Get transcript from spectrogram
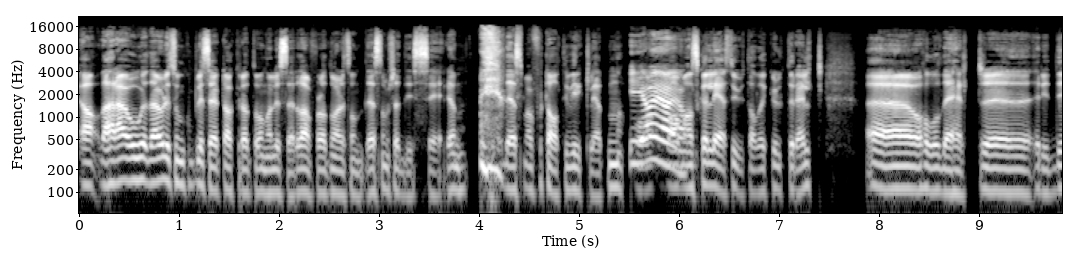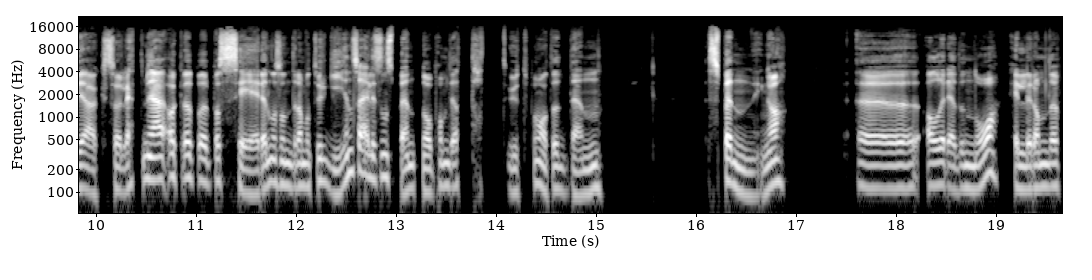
Ja, det, her er jo, det er jo sånn komplisert akkurat å analysere, da, for at nå er det sånn, det som skjedde i serien, det som er fortalt i virkeligheten, og Ja, ja, ja. hva man skal lese ut av det kulturelt, eh, og holde det helt uh, ryddig, er ikke så lett. Men jeg, akkurat bare på serien og sånn dramaturgien, så er jeg litt sånn spent nå på om de har tatt ut på en måte den spenninga allerede nå, eller om det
